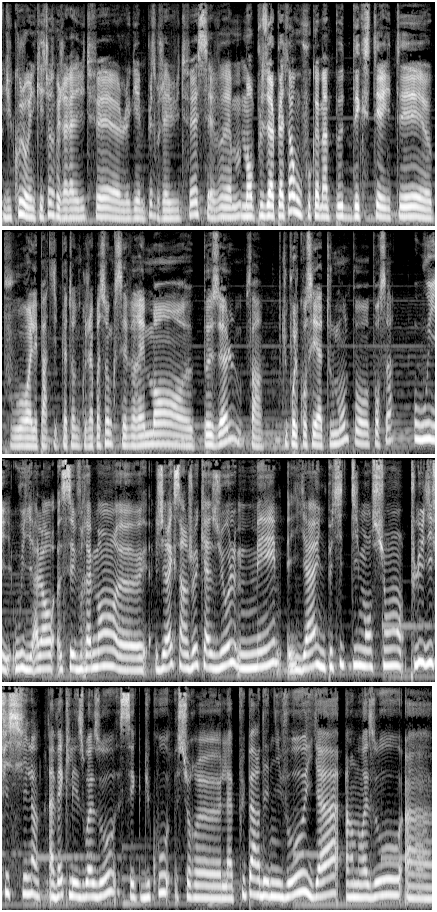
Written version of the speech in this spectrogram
Du coup, j'aurais une question parce que j'ai regardé vite fait euh, le gameplay, ce que j'avais vite fait, c'est vraiment en plus de la plateforme où il faut quand même un peu de dextérité euh, pour les parties de plateforme? Parce que j'ai l'impression que c'est vraiment euh, puzzle. Enfin, tu pourrais le conseiller à tout le monde pour, pour ça? Oui, oui. Alors, c'est vraiment. euh, je dirais que c'est un jeu casual, mais il y a une petite dimension plus difficile avec les oiseaux. C'est que du coup, sur euh, la plupart des niveaux, il y a un oiseau à,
